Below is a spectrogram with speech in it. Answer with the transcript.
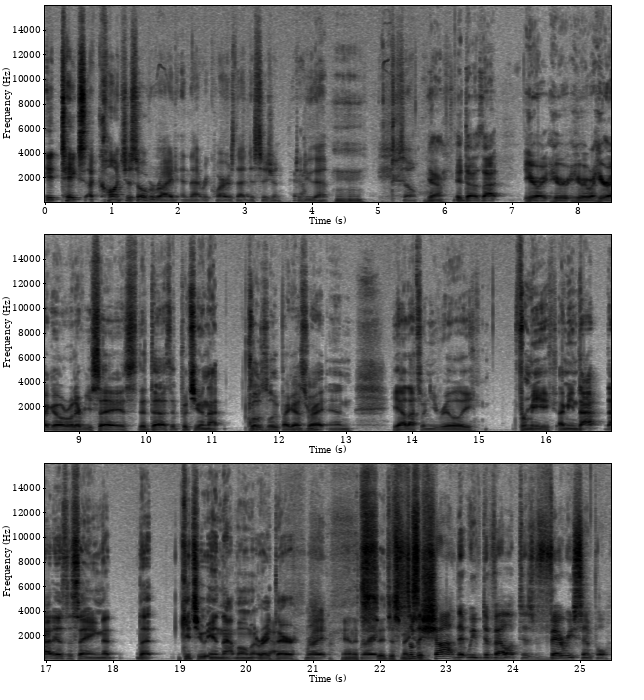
it takes a conscious override, and that requires that decision to do that. Mm-hmm. So Yeah, it does that. Here I here here here I go or whatever you say is it does. It puts you in that closed loop, I guess, right? And yeah, that's when you really for me, I mean that that is the saying that that gets you in that moment right Yeah. there. right. And it's Right. it just makes so the it, shot that we've developed is very simple.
